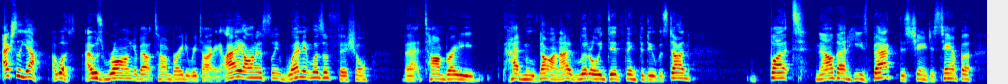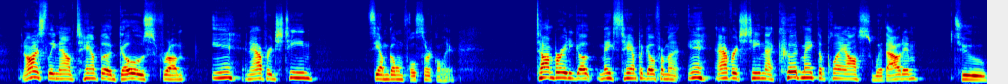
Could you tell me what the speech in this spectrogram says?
Actually, yeah, I was. I was wrong about Tom Brady retiring. I honestly, when it was official that Tom Brady had moved on, I literally did think the dude was done. But now that he's back, this changes Tampa. And honestly, now Tampa goes from eh, an average team. See, I'm going full circle here. Tom Brady go makes Tampa go from an eh, average team that could make the playoffs without him to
